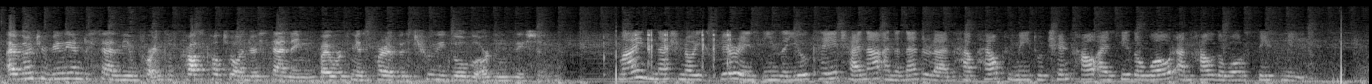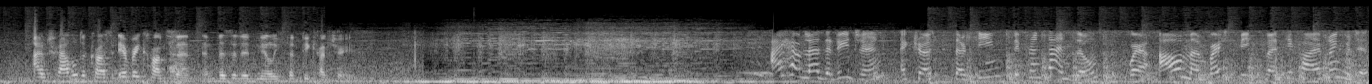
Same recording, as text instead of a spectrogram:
I've learned to really understand the importance of cross-cultural understanding by working as part of this truly global organization. My international experience in the UK, China, and the Netherlands have helped me to change how I see the world and how the world sees me. I've traveled across every continent and visited nearly 50 countries. The region across 13 different time zones where our members speak 25 languages.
